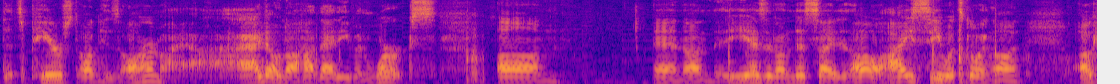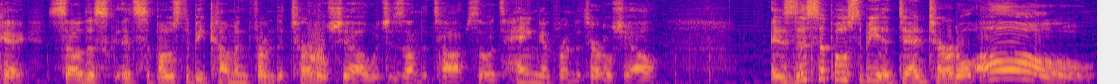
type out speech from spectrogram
that's pierced on his arm. I I don't know how that even works. Um, and on he has it on this side. Oh, I see what's going on. Okay, so this it's supposed to be coming from the turtle shell, which is on the top. So it's hanging from the turtle shell. Is this supposed to be a dead turtle? Oh,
